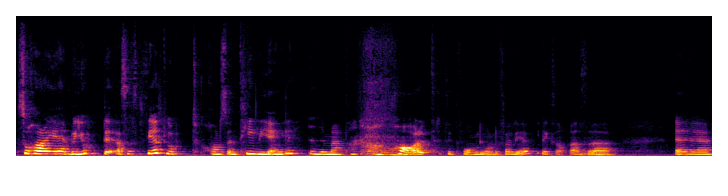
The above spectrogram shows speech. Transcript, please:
Så har han ju ändå gjort det, alltså speciellt gjort konsten tillgänglig i och med att han Mm. har 32 miljoner följare. Liksom. Alltså, Mm. eh,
